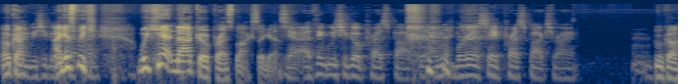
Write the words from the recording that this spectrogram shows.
Okay. I, I guess we we can't not go press box. I guess. Yeah, I think we should go press box. we're gonna say press box, Ryan. Okay.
